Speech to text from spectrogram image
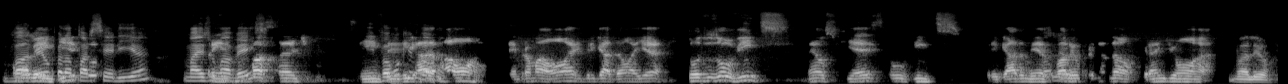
valeu pela parceria mais uma vez. Bastante. Sim, e vamos que vamos. É uma honra. Sempre é uma honra e brigadão aí a todos os ouvintes, né, os fiéis ouvintes. Obrigado mesmo. Valeu, valeu Fernandão. Grande honra. Valeu.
